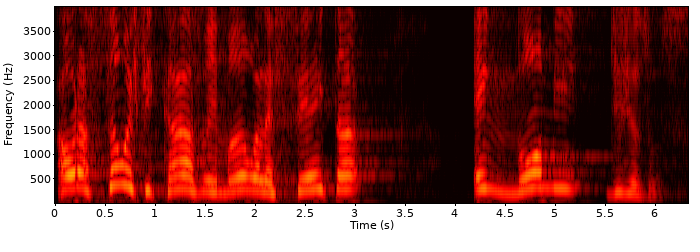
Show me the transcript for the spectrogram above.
A oração eficaz, meu irmão, ela é feita em nome de Jesus.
